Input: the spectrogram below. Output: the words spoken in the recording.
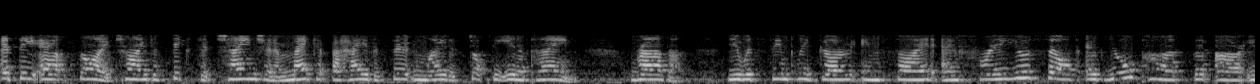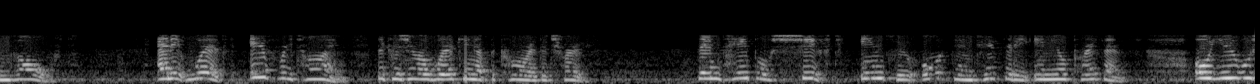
at the outside, trying to fix it, change it, and make it behave a certain way to stop the inner pain. Rather, you would simply go inside and free yourself of your parts that are involved. And it works every time because you are working at the core of the truth. Then people shift into authenticity in your presence, or you will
